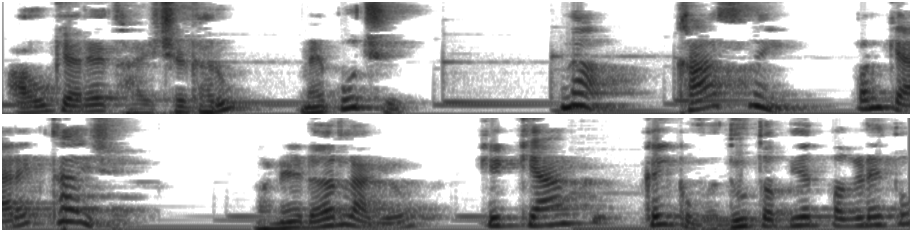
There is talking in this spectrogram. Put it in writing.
આવું ક્યારે થાય છે ખરું? મેં પૂછ્યું. ના, ખાસ નહીં, પણ ક્યારેક થાય છે. મને ડર લાગ્યો કે ક્યાંક કંઈક વધુ તબિયત પગડે તો?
